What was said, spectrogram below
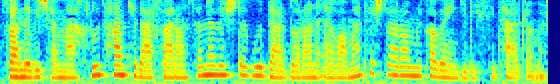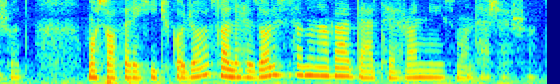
ساندویچ مخلوط هم که در فرانسه نوشته بود در دوران اقامتش در آمریکا به انگلیسی ترجمه شد. مسافر هیچ کجا سال 1390 در تهران نیز منتشر شد.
